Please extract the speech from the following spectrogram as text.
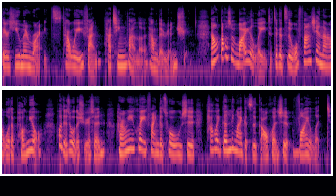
their human rights，它违反，它侵犯了他们的人权。然后倒是 violate 这个字，我发现啊，我的朋友或者是我的学生很容易会犯一个错误，是他会跟另外一个字搞混，是 violet。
